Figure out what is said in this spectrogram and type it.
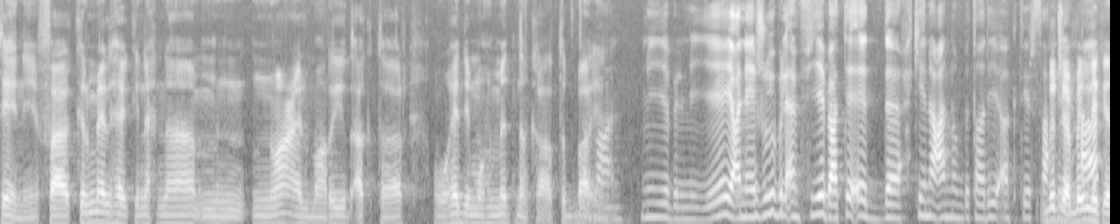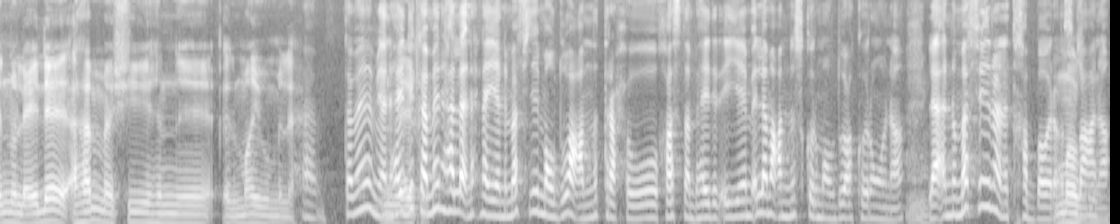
ثاني فكرمال هيك نحن بنوعي المريض أكثر وهذه مهمتنا كأطباء طبعا يعني. 100% يعني جيوب الأنفية بعتقد حكينا عنهم بطريقة كثير صحيحة. برجع بقول لك إنه العلاج أهم شيء هن المي والملح آه. تمام يعني هيدي كمان هلأ نحن يعني ما في موضوع عم نطرحه خاصة بهيدي الأيام إلا ما عم نذكر موضوع كورونا لأنه ما فينا نتخبى ورا أصبعنا.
